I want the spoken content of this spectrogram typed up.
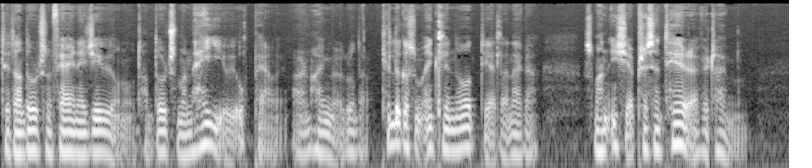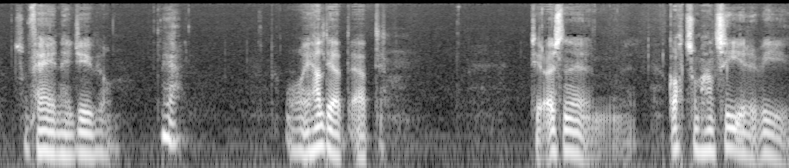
Til den dörd som feirna i giv og den dörd som han hei og opphev, er han heim og grunnar. Til lukka som enkli nådi, eller nega, som han ikke presentera for tjamer, som feirna i giv Ja. Og jeg halde at, at til òsne gott som han sier vi,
